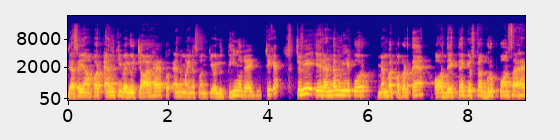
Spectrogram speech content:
जैसे यहाँ पर एन की वैल्यू चार है तो एन माइनस वन की वैल्यू तीन हो जाएगी। ठीक है? चलिए, ये रैंडमली एक और मेंबर पकड़ते हैं और देखते हैं कि उसका ग्रुप कौन सा है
